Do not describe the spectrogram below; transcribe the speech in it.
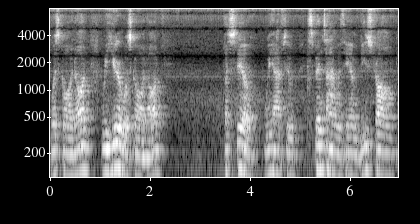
what's going on. We hear what's going on. But still, we have to spend time with him, be strong,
